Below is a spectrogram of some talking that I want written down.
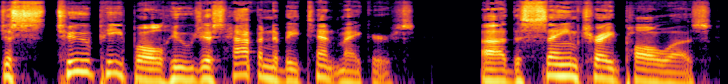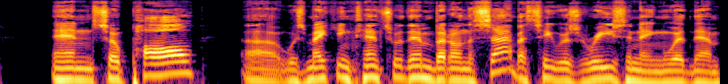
just two people who just happened to be tent makers, uh, the same trade Paul was. And so Paul uh, was making tents with them, but on the Sabbaths he was reasoning with them.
